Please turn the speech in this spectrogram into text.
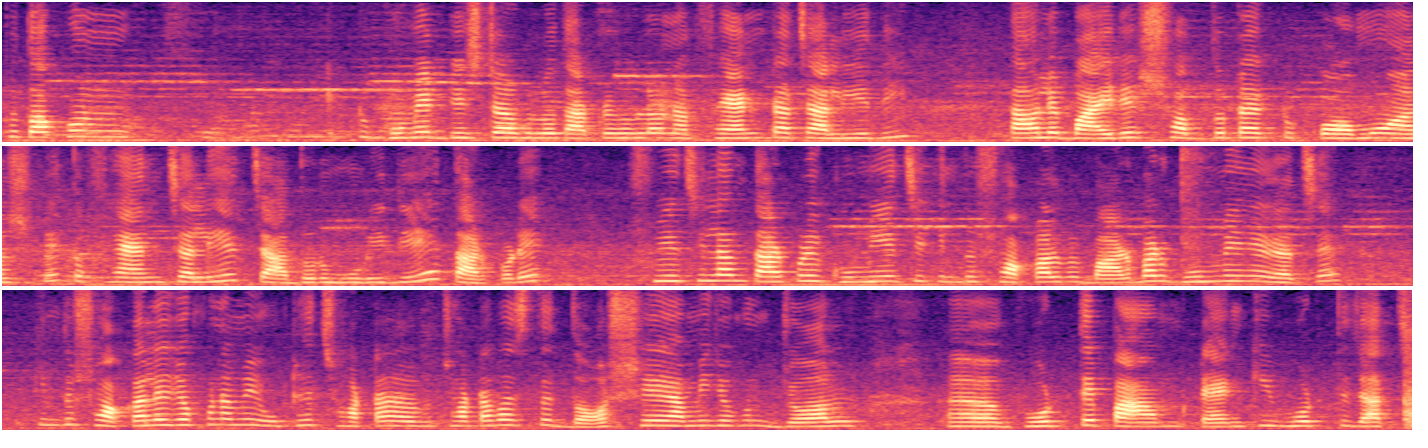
তো তখন ঘুমের ডিস্টার্ব হলো, তারপরে ভাবলাম, না, ফ্যানটা চালিয়ে দিই। তাহলে বাইরের শব্দটা একটু কমও আসবে, তো ফ্যান চালিয়ে চাদর মুড়ি দিয়ে তারপরে শুয়েছিলাম। তারপরে ঘুমিয়েছি, কিন্তু সকাল বারবার ঘুম ভেঙে গেছে। কিন্তু সকালে যখন আমি উঠে ছটা ছটা বাজতে দশে আমি যখন জল ভরতে পাম, ট্যাঙ্কি ভরতে যাচ্ছি,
